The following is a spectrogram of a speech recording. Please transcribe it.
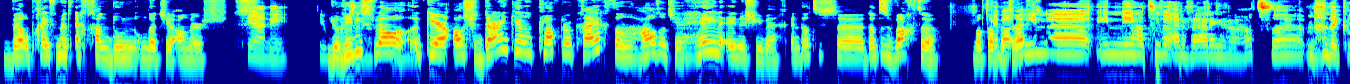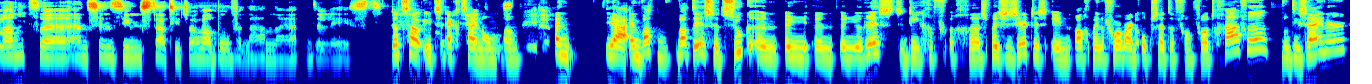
wel op een gegeven moment echt gaan doen, omdat je anders ja, nee, juridisch wel een keer, als je daar een keer een klap door krijgt, dan haalt het je hele energie weg. En dat is, uh, dat is wachten wat dat betreft. Ik heb al één, uh, negatieve ervaring gehad uh, met een klant en sindsdien staat hij toch wel bovenaan de lijst. Dat zou iets echt zijn om... Um, en ja, en wat, wat is het? Zoek een, een, een, jurist die gespecialiseerd is in algemene voorwaarden opzetten van fotografen, want die zijn er.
